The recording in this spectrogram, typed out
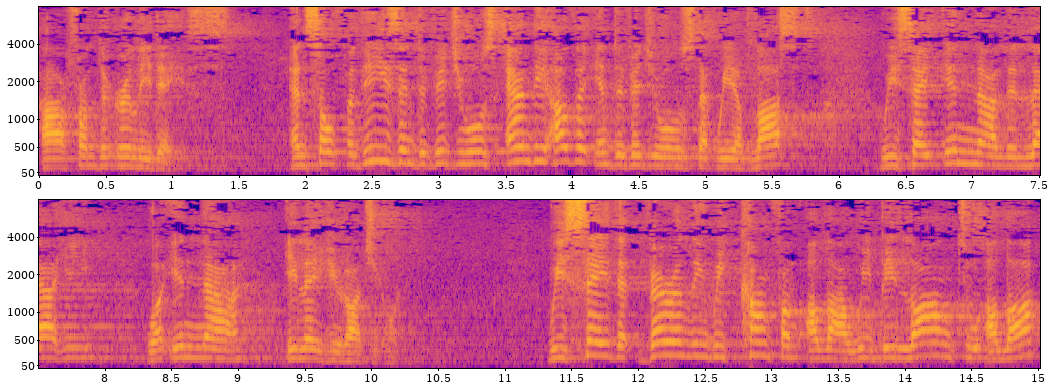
uh, from the early days. And so for these individuals and the other individuals that we have lost, we say, Inna lillahi wa inna ilayhi raji'un. We say that verily we come from Allah, we belong to Allah,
